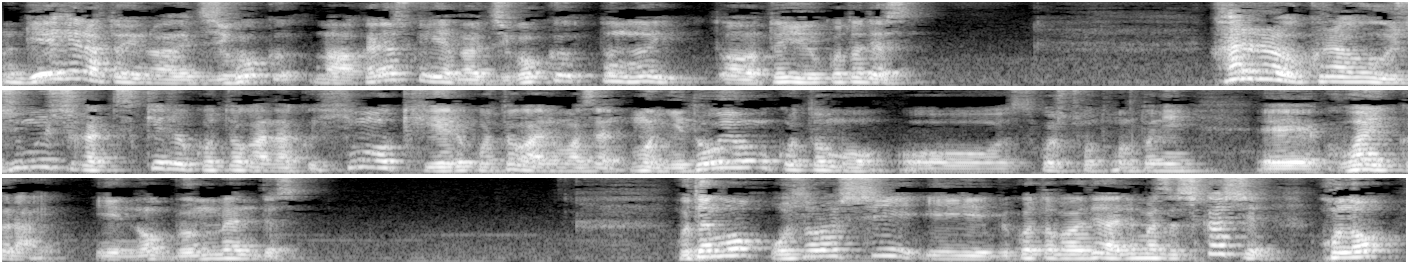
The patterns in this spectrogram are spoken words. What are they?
ゲヘラというのは地獄、まあわかりやすく言えば地獄とということです。彼らを喰らうウジ虫が尽きることがなく、火も消えることがありません。もう二度読むことも、少しちょっと本当に、えー、怖いくらいの文面です。とても恐ろしい言葉であります。しかし、この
